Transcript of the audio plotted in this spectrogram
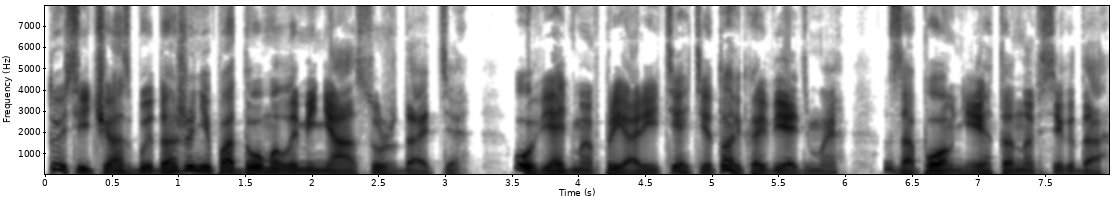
то сейчас бы даже не подумала меня осуждать. У ведьмы в приоритете только ведьмы. Запомни это навсегда.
